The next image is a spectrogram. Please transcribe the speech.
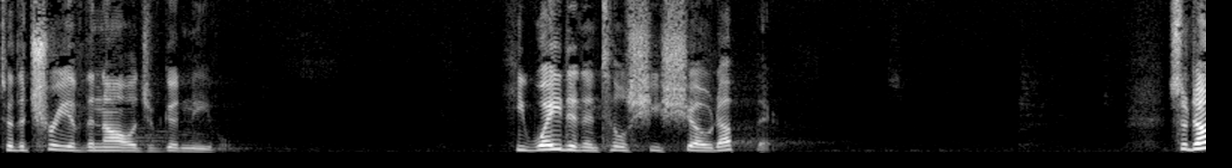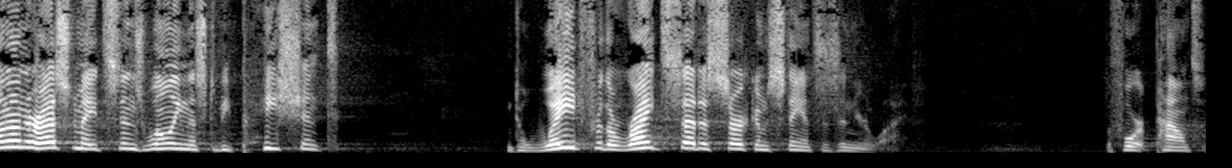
to the tree of the knowledge of good and evil. He waited until she showed up there. So don't underestimate sin's willingness to be patient and to wait for the right set of circumstances in your life before it pounces.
